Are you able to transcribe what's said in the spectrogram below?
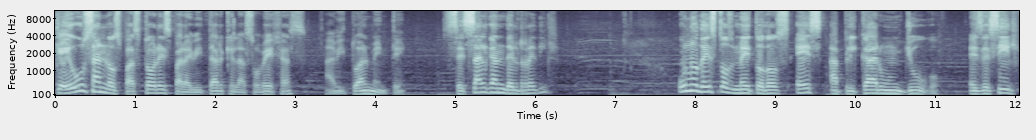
que usan los pastores para evitar que las ovejas, habitualmente, se salgan del redil. Uno de estos métodos es aplicar un yugo, es decir,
